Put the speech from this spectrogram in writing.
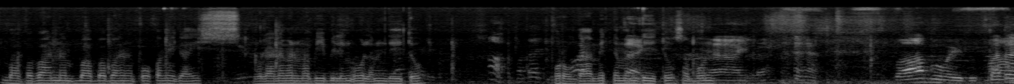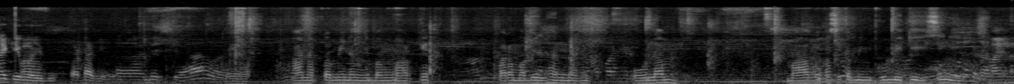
Bababa na, bababa na po kami guys. Wala naman mabibiling ulam dito. Puro gamit naman dito, sabon. Babu mo itu. Patake mo itu. Kaya hanap kami ng ibang market para mabilhan ng ulam. Maaga kasi kaming gumigising eh. Smile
